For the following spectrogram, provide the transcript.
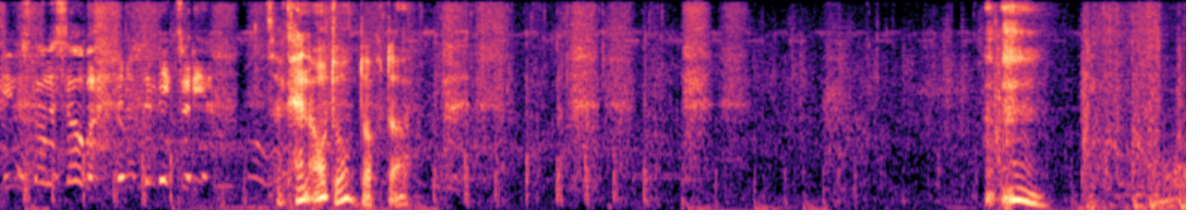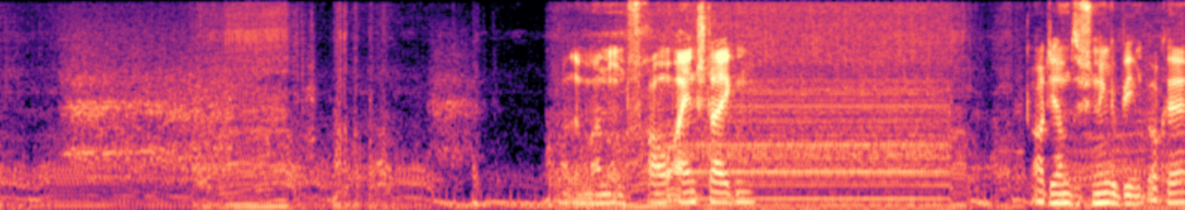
Hier ist alles sauber. Bin auf dem Weg zu dir. Ist da kein Auto? Doch, da. Alle Mann und Frau einsteigen. Oh, die haben sich schon hingebeamt. Okay.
